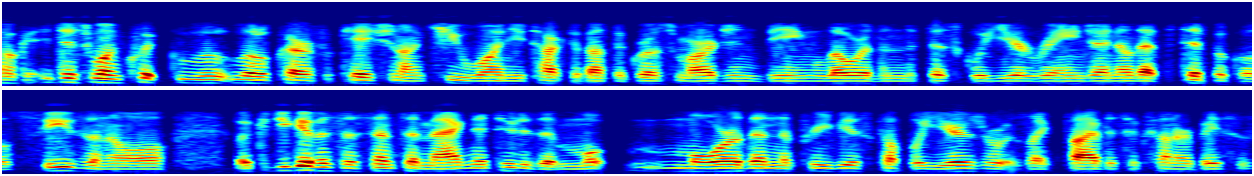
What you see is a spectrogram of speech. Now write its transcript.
Okay. Just one quick little clarification on Q1. You talked about the gross margin being lower than the fiscal year range. I know that's typical seasonal, but could you give us a sense of magnitude? Is it more than the previous couple of years where it was like 5 to 600 basis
